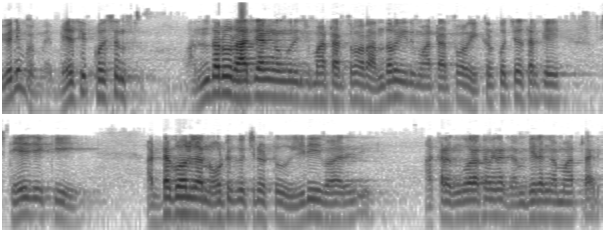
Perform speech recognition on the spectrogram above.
ఇవన్నీ బేసిక్ క్వశ్చన్స్. అందరూ రాజ్యాంగం గురించి మాట్లాడుతున్నారు అందరూ ఇది మాట్లాడుతున్నారు. ఇక్కడికి వచ్చేసరికి స్టేజ్ ఎక్కి అడ్డగోలుగా నోటికి వచ్చినట్టు ఈడీ వారిది. అక్కడ ఇంకో రకమైన గంభీరంగా మాట్లాడి.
